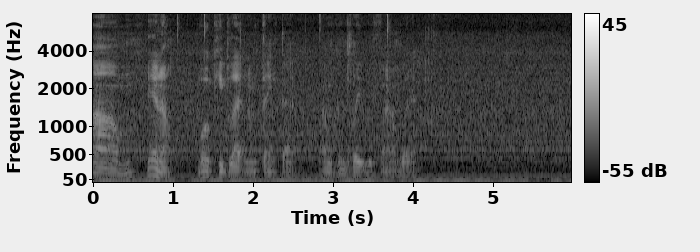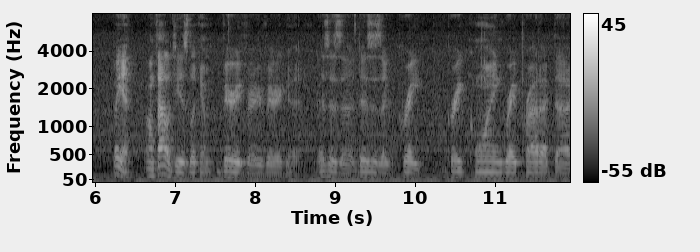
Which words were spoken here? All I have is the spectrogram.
um, you know, we'll keep letting them think that. I'm completely fine with it. But yeah, ontology is looking very, very, very good. This is a this is a great great coin, great product. Uh,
